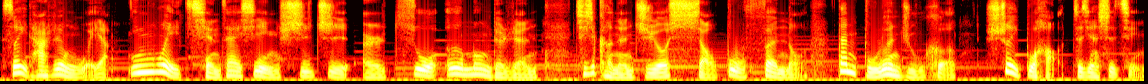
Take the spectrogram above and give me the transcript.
所以他认为啊，因为潜在性失智而做噩梦的人，其实可能只有小部分哦。但不论如何，睡不好这件事情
